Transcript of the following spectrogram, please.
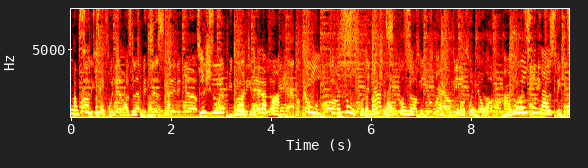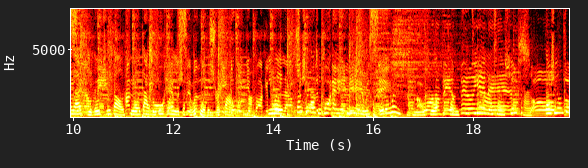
用现金的形式来进行分红的。其实，我觉得的话，这这个众筹的方式来创业，其实是很不错的选择啊，因为。因为现在其实大家也都知道，说大学生创业是很火的一个话题嘛。因为当时大学生创业会面临很多的问题，比如说像资金啊，像宣传。但是用这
